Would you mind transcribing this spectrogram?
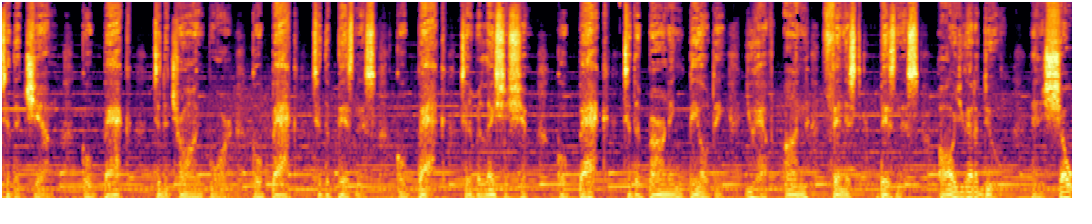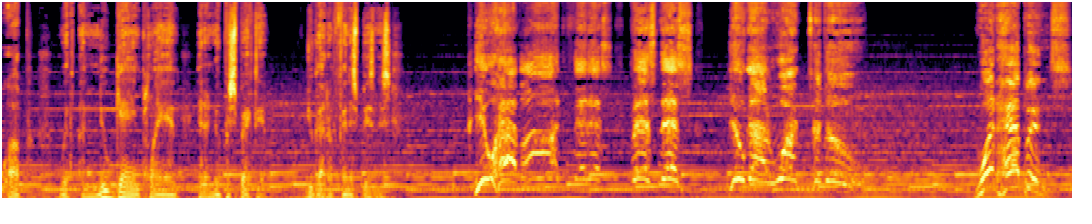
to the gym. Go back to the drawing board. Go back to the business. Go back to the relationship. Go back to the burning building. You have unfinished business. All you got to do and show up with a new game plan and a new perspective. You got unfinished business. You have unfinished business. You got work to do. What happens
